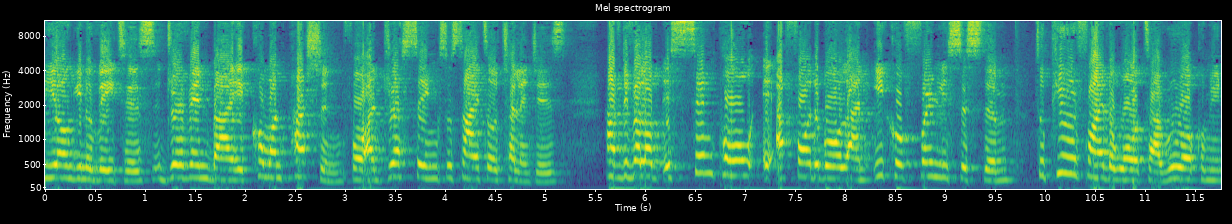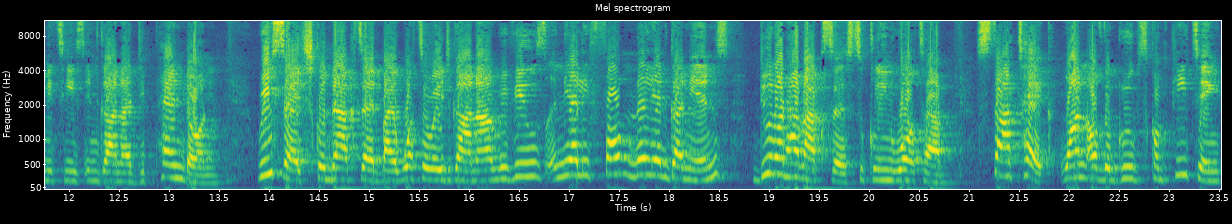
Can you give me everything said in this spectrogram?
Young innovators, driven by a common passion for addressing societal challenges, have developed a simple, affordable, and eco friendly system to purify the water rural communities in Ghana depend on. Research conducted by WaterAid Ghana reveals nearly 4 million Ghanaians do not have access to clean water. StarTech, one of the groups competing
